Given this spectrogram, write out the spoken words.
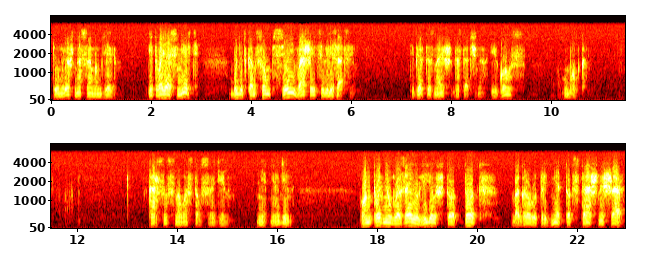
ты умрешь на самом деле и твоя смерть будет концом всей вашей цивилизации. Теперь ты знаешь достаточно». И голос умолк. Карсон снова остался один. Нет, не один. Он поднял глаза и увидел, что тот багровый предмет, тот страшный шар,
